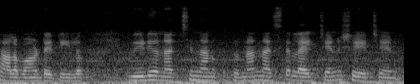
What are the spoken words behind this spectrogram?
చాలా బాగుంటాయి టీలో వీడియో నచ్చింది అనుకుంటున్నాను నచ్చితే లైక్ చేయండి షేర్ చేయండి.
